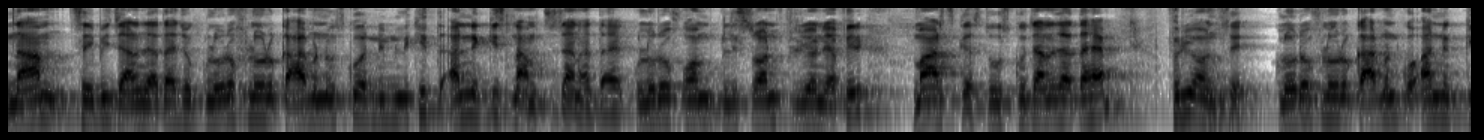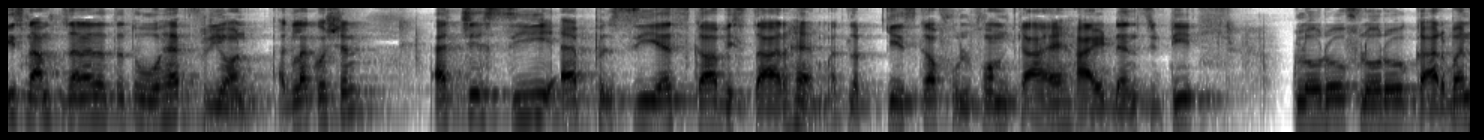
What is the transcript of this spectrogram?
नाम से भी जाना जाता है। जो क्लोरोफ्लोरोकार्बन उसको निम्नलिखित अन्य किस नाम से जाना जाता है? क्लोरोफॉर्म ग्लिसरॉन फ्रियोन या फिर मार्स गैस तो उसको जाना जाता है फ्रियोन से। क्लोरोफ्लोरोकार्बन को अन्य किस नाम से जाना जाता है? तो वो है फ्रियोन अगला question H C F C S का विस्तार है मतलब कि इसका फुल फॉर्म क्या है? High density chlorofluorocarbon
